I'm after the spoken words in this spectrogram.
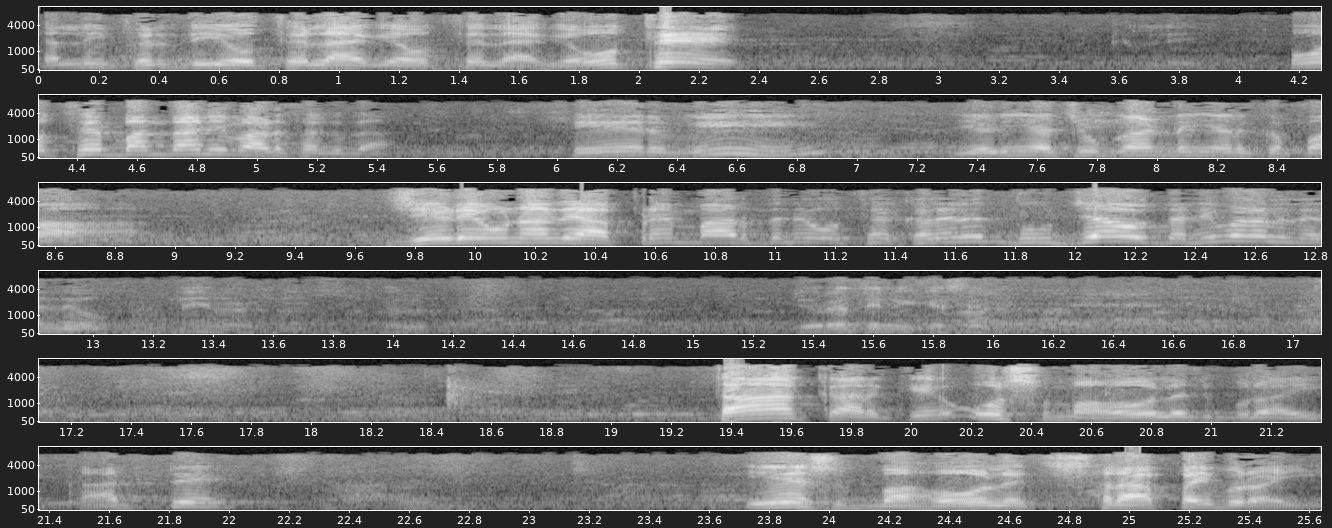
کلی پھر اتے لے گیا اتے لے گیا۔ اتے اتے بندہ نہیں وڑ سکتا پھر بھی جہیا چگن ڈی کپا جہے انہوں دے اپنے مرد نے اتے کھڑے نے دوجا ادھر نہیں بڑھن دیں تا کر کے اس ماحول برائی کٹ اس ماحول سراپا ہی برائی۔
